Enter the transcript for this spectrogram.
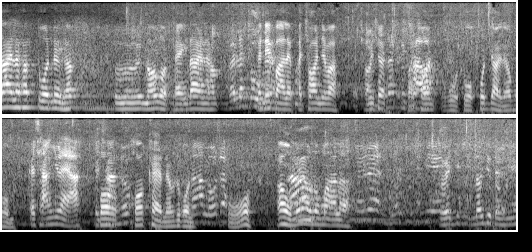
ได้แล้วครับตัวหนึ่งครับคือน้องหลดแทงได้นะครับ อันนี้ปลาอะไรปลาช่อนใช่ปะไม่ใช่ปลาช่อนโอ้โหตัวโคตรใหญ่แล้วผมกระชังอยู่ไหนอะข้อข้อแขนนะครับทุกคนหน้ารถอะโอ้โหเอ้าไม่เอาลงมาเหรอเฮ้ยเราอยู่ตรงนี้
